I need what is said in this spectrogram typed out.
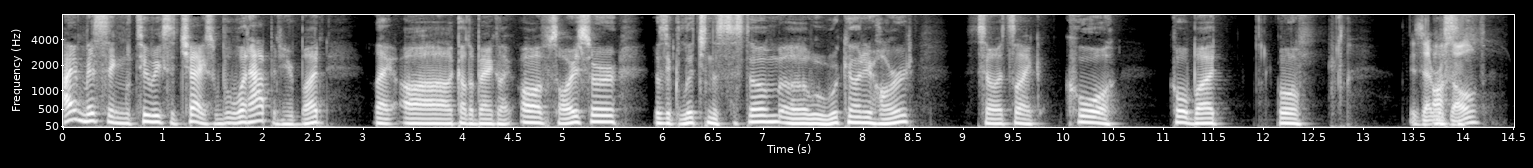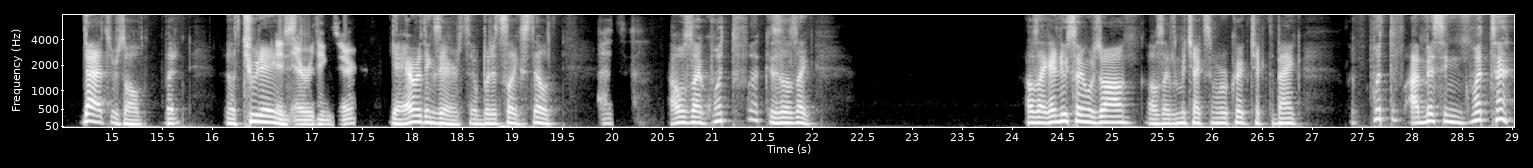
I'm missing two weeks of checks. What happened here, bud? Like, uh, I called the bank, like, oh, I'm sorry, sir. There's a glitch in the system. Uh, we're working on it hard. So it's like, cool, cool, bud, cool. Is that Awesome. resolved? That's resolved. But uh, two days, And everything's there. yeah, everything's there. So, but it's like still, That's, I was like, what the fuck? Because I was like, I was like, I knew something was wrong. I was like, let me check some real quick. Check the bank. Like, what the? F- I'm missing. What? The,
